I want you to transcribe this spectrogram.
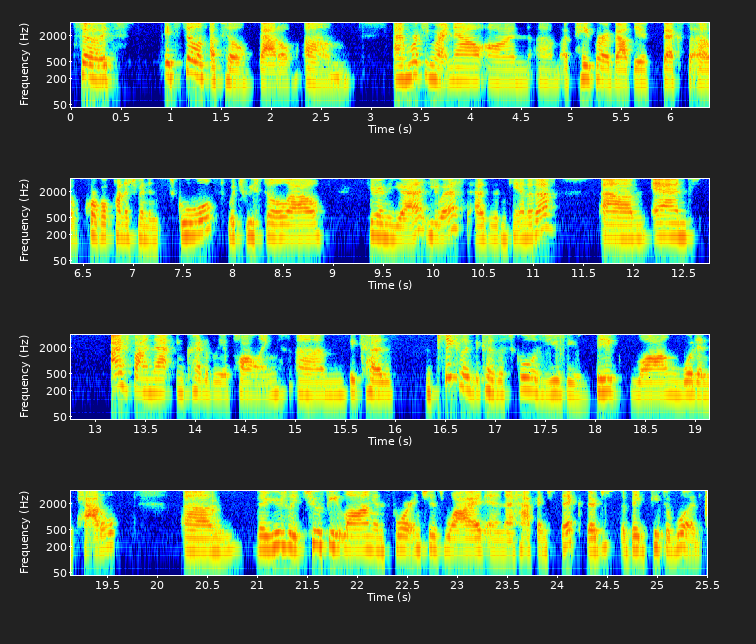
so it's it's still an uphill battle. Um, I'm working right now on um, a paper about the effects of corporal punishment in schools, which we still allow here in the U.S. as in Canada, um, and I find that incredibly appalling um, because particularly because the schools use these big, long wooden paddles. Um, they're usually two feet long and four inches wide and a half inch thick. They're just a big piece of wood.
